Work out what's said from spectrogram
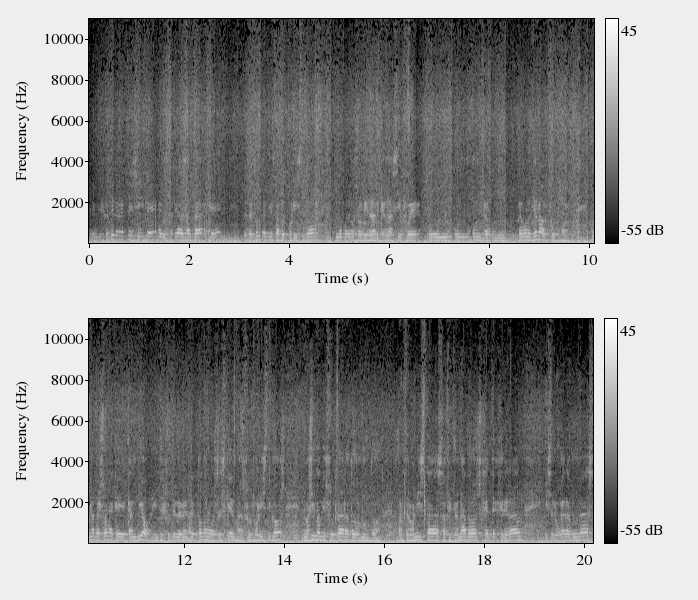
pero indiscutiblemente sí que me gustaría resaltar que desde el punto de vista futbolístico, no podemos olvidar que Lassi fue un, un, revolucionó el fútbol. Una persona que cambió indiscutiblemente todos los esquemas futbolísticos, nos hizo disfrutar a todo el mundo, barcelonistas, aficionados, gente en general, y sin lugar a dudas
